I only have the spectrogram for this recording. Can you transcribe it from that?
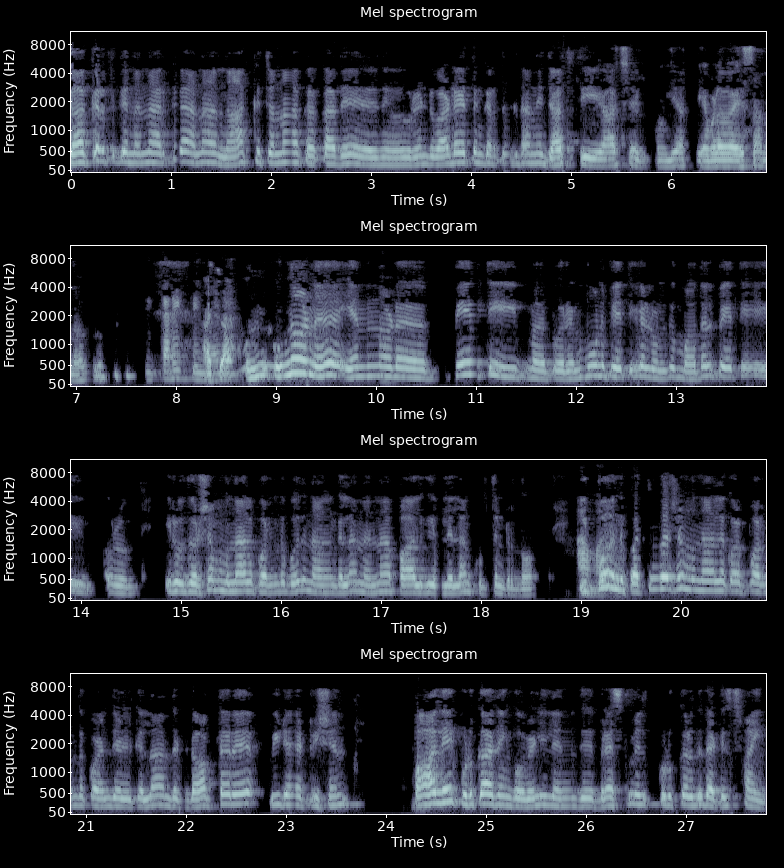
கேட்கறதுக்கு நல்லா இருக்கு. ஆனா நாக்கு சொன்னா கேட்காதே இது ரெண்டு வடையத்துங்கிறதுக்கு தானே ஜாஸ்தி ஆசை இருக்கும் இல்லையா? எவ்வளவு வயசானாலும். இன்னொன்னு என்னோட பேத்தி ஒரு மூணு பேத்திகள் உண்டு. முதல் பேத்தி ஒரு இருபது வருஷம் முன்னால பிறந்த போது நாங்கெல்லாம் நன்னா பால் கீல் எல்லாம் கொடுத்துட்டு இருந்தோம். இப்போ இந்த பத்து வருஷம் முன்னால பிறந்த குழந்தைகளுக்கு எல்லாம் அந்த டாக்டரு பீடியாட்ரிஷியன் பாலே கொடுக்காதீங்க வெளியில இருந்து பிரஸ்ட் மில்க் கொடுக்கறது தட் இஸ் ஃபைன்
